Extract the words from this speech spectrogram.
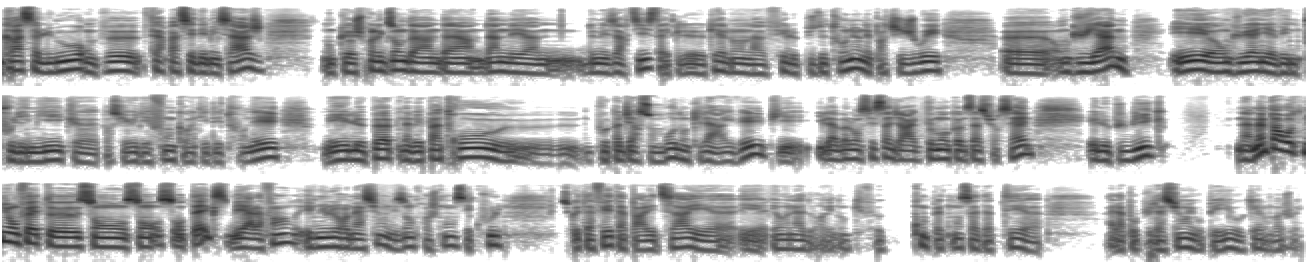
grâce à l'humour on peut faire passer des messages. Donc euh, je prends l'exemple d'un de mes de mes artistes avec lequel on a fait le plus de tournées. On est parti jouer en Guyane. Et en Guyane il y avait une polémique parce qu'il y avait des fonds qui ont été détournés, mais le peuple n'avait pas trop, ne pouvait pas dire son mot. Donc il est arrivé. Et puis il a balancé ça directement comme ça sur scène. Et le public n'a même pas retenu en fait euh, son, son, texte, mais à la fin est venu le remercier en disant franchement c'est cool ce que tu as fait, tu as parlé de ça et, euh, et, on a adoré. Donc il faut complètement s'adapter euh, à la population et au pays auquel on va jouer.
